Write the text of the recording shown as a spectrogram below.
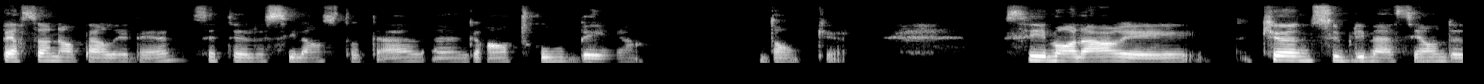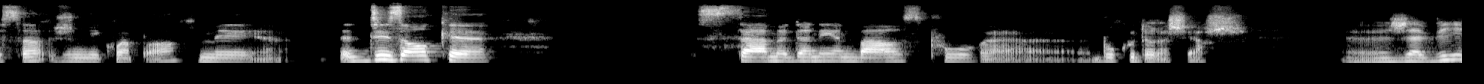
Personne n'en parlait d'elle. C'était le silence total, un grand trou béant. Donc, euh, si mon art est qu'une sublimation de ça, je n'y crois pas. Mais euh, disons que ça m'a donné une base pour euh, beaucoup de recherches. J'avais,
